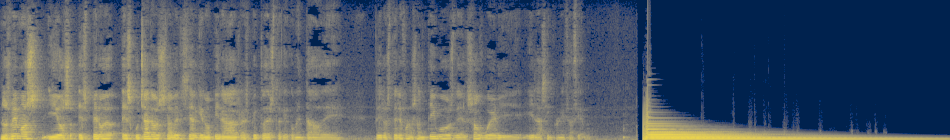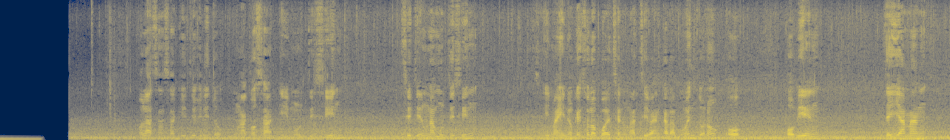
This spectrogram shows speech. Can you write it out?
Nos vemos y os espero escucharos a ver si alguien opina al respecto de esto que he comentado de, los teléfonos antiguos, del software y, la sincronización. Hola Sansa, aquí tío Girito. Una cosa, y multisim, si tiene una multisim, imagino que solo puedes tener una activa en cada momento, ¿no? O, o bien te llaman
